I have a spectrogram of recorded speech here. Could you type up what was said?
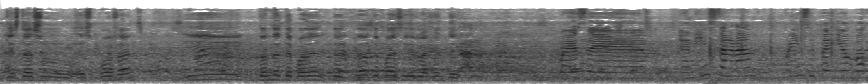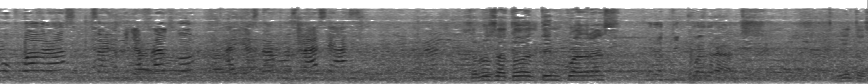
aquí está su esposa. ¿Y dónde te, pueden, te- dónde te puede seguir la gente? Pues eh, príncipe-cuadras, Sari Villafranco, ahí estamos, gracias. Saludos a todo el Team Cuadras. Puro Team Cuadras. Vientos.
